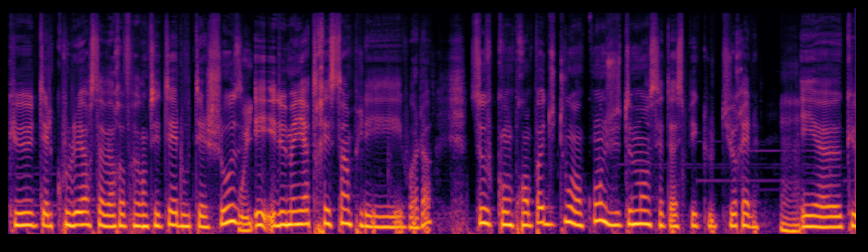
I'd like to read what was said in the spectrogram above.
que telle couleur, ça va représenter telle ou telle chose, Oui. et, et de manière très simple, et voilà. Sauf qu'on prend pas du tout en compte justement cet aspect culturel. Mhm. Et euh, que,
